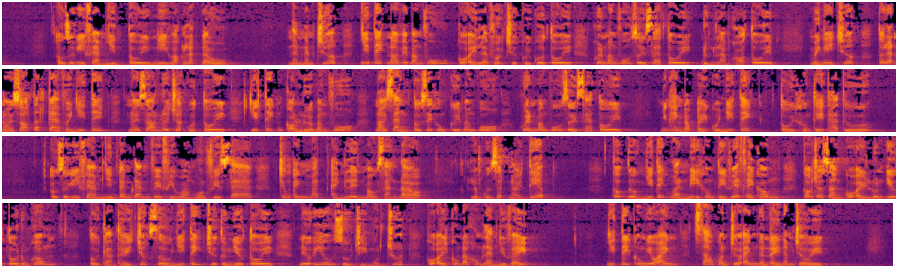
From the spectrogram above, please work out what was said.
Âu Dương Y Phạm nhìn tôi, nghi hoặc lắc đầu. Năm năm trước, nhị tích nói với băng vũ, cô ấy là vợ chưa cưới của tôi, khuyên băng vũ rời xa tôi, đừng làm khó tôi. Mấy ngày trước, tôi đã nói rõ tất cả với nhị tích, nói rõ lựa chọn của tôi. Nhị tích còn lừa băng vũ, nói rằng tôi sẽ không cưới băng vũ, khuyên băng vũ rời xa tôi. Những hành động ấy của nhị tích, tôi không thể tha thứ. Âu Dương Y Phạm nhìn đăm đăm về phía hoàng hôn phía xa, trong ánh mắt ánh lên màu sáng đỏ. Lâm Quân Giật nói tiếp. Cậu tưởng nhị tích hoàn mỹ không tì vết phải không? Cậu cho rằng cô ấy luôn yêu tôi đúng không? Tôi cảm thấy trước giờ nhị tích chưa từng yêu tôi Nếu yêu dù chỉ một chút Cô ấy cũng đã không làm như vậy Nhị tích không yêu anh Sao còn chờ anh ngần ấy năm trời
